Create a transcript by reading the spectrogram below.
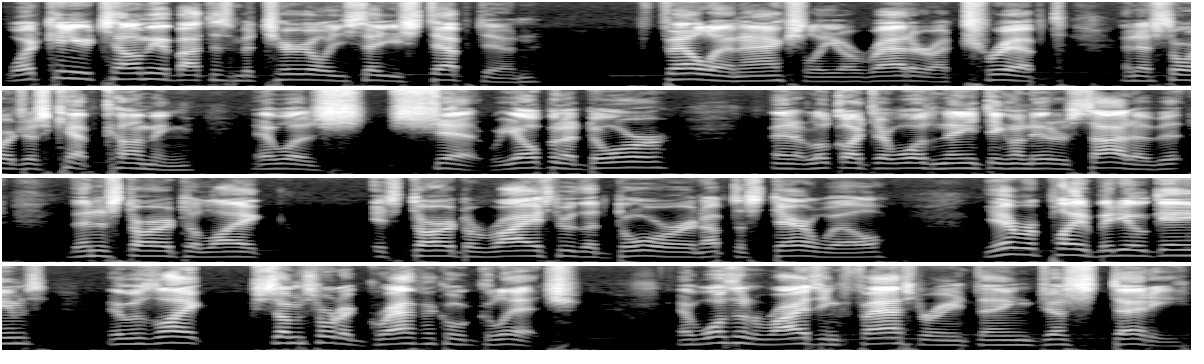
What can you tell me about this material you said you stepped in? Fell in, actually, or rather I tripped, and it sort of just kept coming. It was sh shit. We opened a door, and it looked like there wasn't anything on the other side of it. Then it started to like, it started to rise through the door and up the stairwell. You ever played video games? It was like, some sort of graphical glitch. It wasn't rising fast or anything, just steady.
